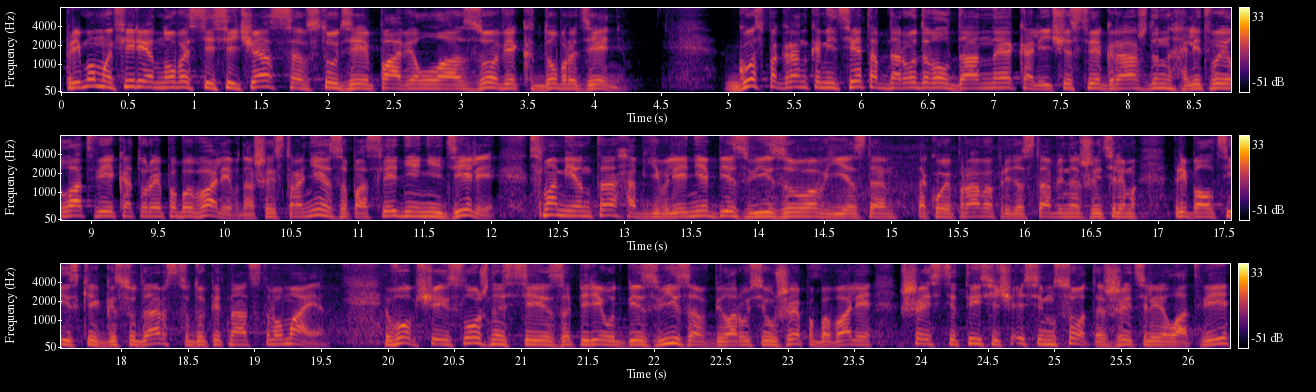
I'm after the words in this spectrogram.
прямом эфире новости сейчас. В студии Павел Лазовик. Добрый день. Госпогранкомитет обнародовал данные о количестве граждан Литвы и Латвии, которые побывали в нашей стране за последние недели с момента объявления безвизового въезда. Такое право предоставлено жителям прибалтийских государств до 15 мая. В общей сложности за период без виза в Беларуси уже побывали 6700 жителей Латвии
